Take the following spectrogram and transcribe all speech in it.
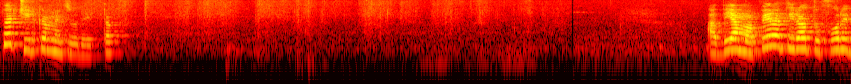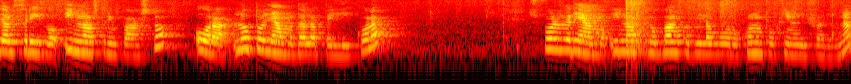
per circa mezz'oretta. Abbiamo appena tirato fuori dal frigo il nostro impasto, ora lo togliamo dalla pellicola, spolveriamo il nostro banco di lavoro con un pochino di farina,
